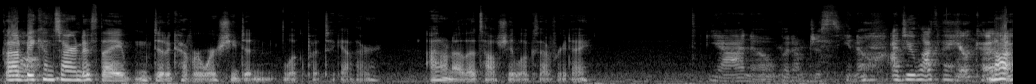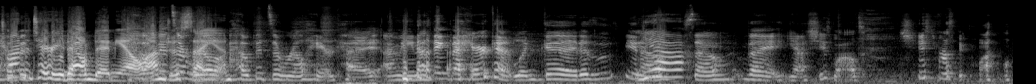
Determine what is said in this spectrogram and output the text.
Go I'd be concerned if they did a cover where she didn't look put together. I don't know. That's how she looks every day. Yeah, I know, but I'm just, you know, I do like the haircut. Not trying to tear you down, Danielle. I'm just a real- saying. I hope it's a real haircut. I mean, I think the haircut looked good, is you know. Yeah. So, but yeah, she's wild. She's really wild.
